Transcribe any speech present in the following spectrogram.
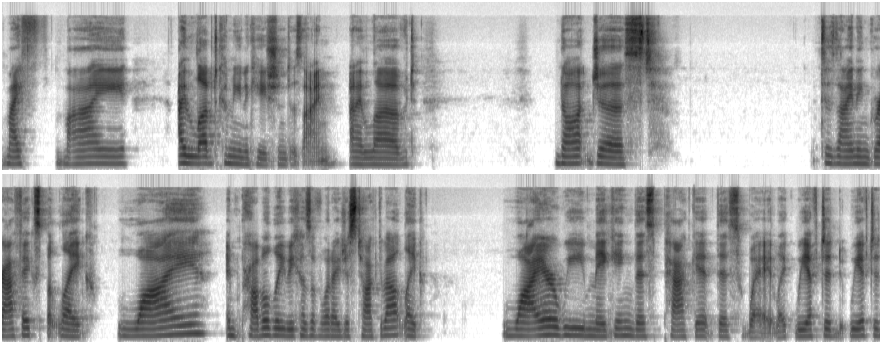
my, my, I loved communication design and I loved not just designing graphics, but like why, and probably because of what I just talked about, like why are we making this packet this way? Like we have to we have to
